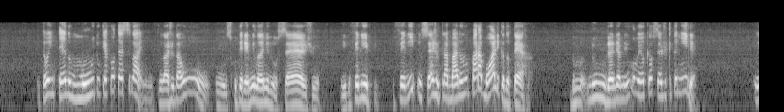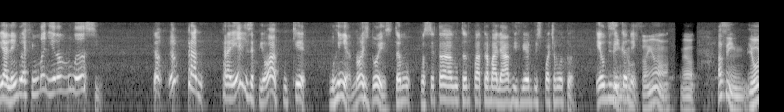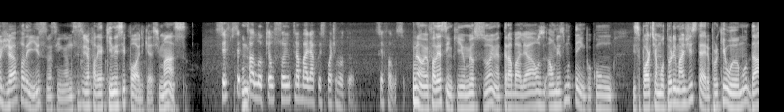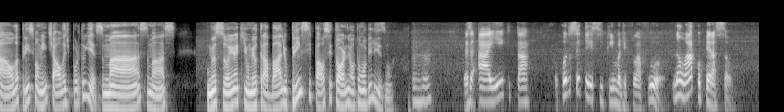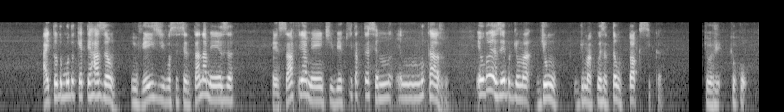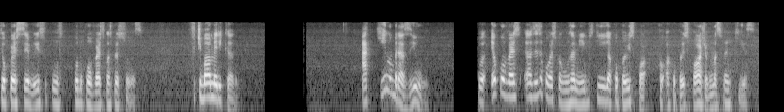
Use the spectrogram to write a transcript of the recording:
Então eu entendo muito o que acontece lá. Eu fui lá ajudar o, o Scuderia Milani do Sérgio e do Felipe. O Felipe e o Sérgio trabalham no Parabólica do Terra, de um grande amigo meu que é o Sérgio Quintanilha. E além do F1 Mania no lance. Então, para eles é pior porque, Murrinha, nós dois estamos. Você está lutando para trabalhar, viver do esporte a motor. Eu desencanei. Sim, meu sonho. Meu, Assim, eu já falei isso, assim, eu não sei se eu já falei aqui nesse podcast, mas. Você, você um... falou que é o sonho trabalhar com esporte motor. Você falou assim. Não, eu falei assim, que o meu sonho é trabalhar aos, ao mesmo tempo com esporte a motor e magistério, porque eu amo dar aula, principalmente aula de português. Mas, mas, o meu sonho é que o meu trabalho principal se torne o automobilismo. Uhum. Mas é aí que tá quando você tem esse clima de fla-flu, não há cooperação. Aí todo mundo quer ter razão, em vez de você sentar na mesa, pensar friamente, ver o que está acontecendo no, no, caso. Eu dou exemplo de uma, de, um, de uma coisa tão tóxica que eu, que eu, que eu percebo isso quando converso com as pessoas. Futebol americano. Aqui no Brasil, eu converso, às vezes eu converso com alguns amigos que acompanham o esporte, acompanham o esporte algumas franquias.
